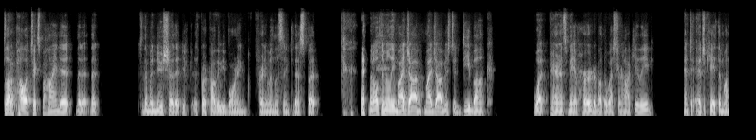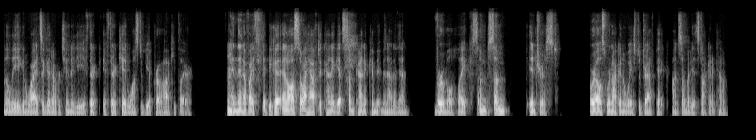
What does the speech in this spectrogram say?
there's a lot of politics behind it that it- that to the minutia that you, it would probably be boring for anyone listening to this, but but ultimately my job my job is to debunk what parents may have heard about the Western Hockey League and to educate them on the league and why it's a good opportunity if their if their kid wants to be a pro hockey player. Hmm. And then if I th- because and also I have to kind of get some kind of commitment out of them, verbal, like some some interest, or else we're not going to waste a draft pick on somebody that's not going to come.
